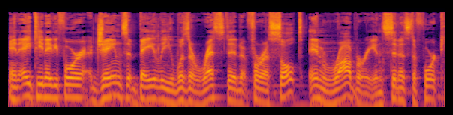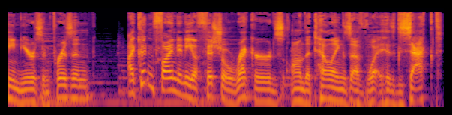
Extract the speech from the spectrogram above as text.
In 1884, James Bailey was arrested for assault and robbery and sentenced to 14 years in prison. I couldn't find any official records on the tellings of what his exact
